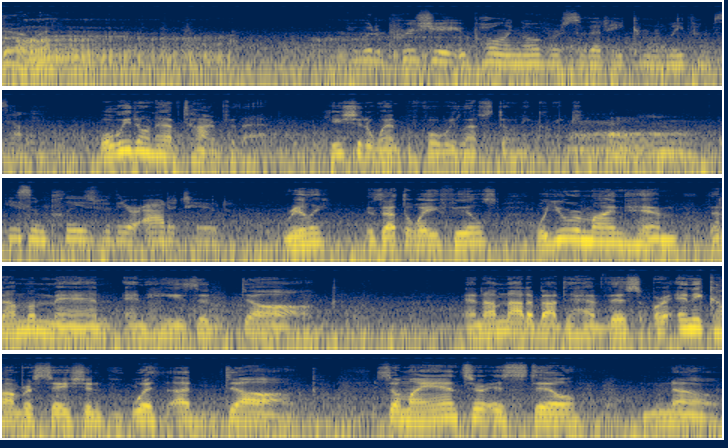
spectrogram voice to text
Sarah. He would appreciate you pulling over so that he can relieve himself. Well, we don't have time for that. He should have went before we left Stony Creek. He isn't pleased with your attitude. Really? Is that the way he feels? Will you remind him that I'm a man and he's a dog? And I'm not about to have this or any conversation with a dog. So my answer is still no.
